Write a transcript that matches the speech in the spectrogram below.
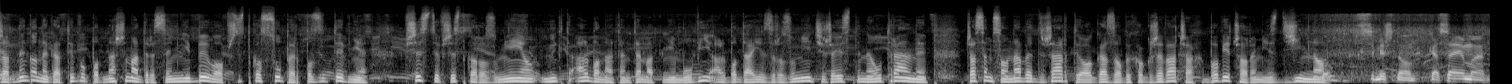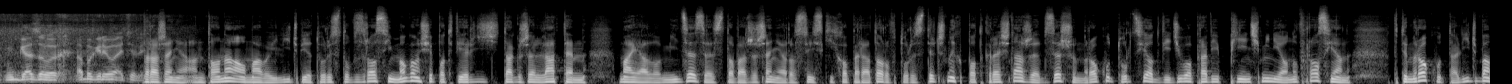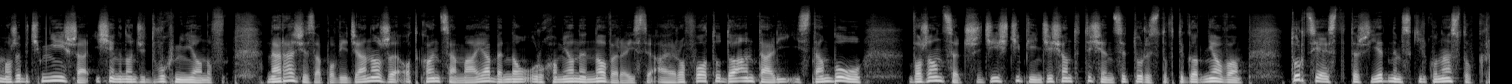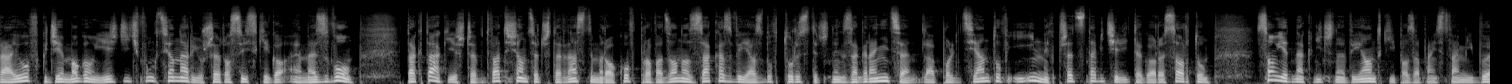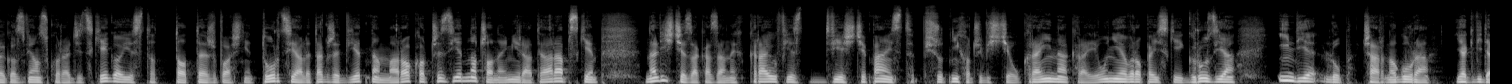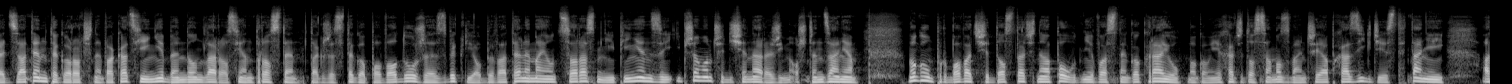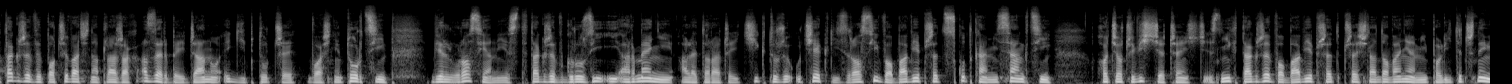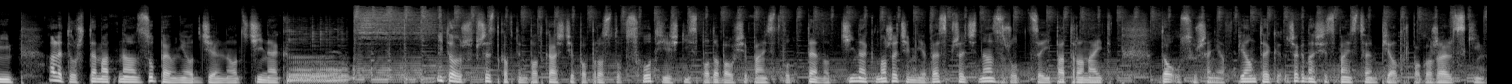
Żadnego negatywu pod naszym adresem nie było, wszystko super, pozytywnie. Wszyscy wszystko rozumieją, nikt albo na ten temat nie mówi, albo daje zrozumieć, że jest neutralny. Czasem są nawet żarty o gazowych ogrzewaczach, bo wieczorem jest zimno. Смешно. Касаемо газовых обогревателей. Wrażenia Antona o małej liczbie turystów z Rosji mogą się potwierdzić także latem. Maja Lomidze ze Stowarzyszenia Rosyjskich Operatorów Turystycznych podkreśla, że w zeszłym roku Turcję odwiedziło prawie 5 milionów Rosjan. W tym roku ta liczba może być mniejsza i sięgnąć 2 milionów. Na razie zapowiedziano, że od końca maja będą uruchomione nowe rejsy Aeroflot Aeroflotu do Antalii i Stambułu, wożące 30-50 tysięcy turystów tygodniowo. Turcja jest też jednym z kilkunastu krajów, gdzie mogą jeździć funkcjonariusze rosyjskiego MSW. Tak, tak, jeszcze w 2014 roku wprowadzono zakaz wyjazdów turystycznych za granicę dla policjantów i innych przedstawicieli tego resortu. Są jednak liczne wyjątki poza państwami byłego Związku Radzieckiego. Jest to, to też właśnie Turcja, ale także Wietnam, Maroko czy Zjednoczone Emiraty Arabskie. Na liście zakazanych krajów jest 200 państw, wśród nich oczywiście Ukraina, kraje Unii Europejskiej, Gruzja, Indie lub Czarnogóra. Jak widać zatem, tegoroczne wakacje nie będą dla Rosjan proste. Także z tego powodu, że zwykli obywatele mają coraz mniej pieniędzy i przełączyli się na reżim oszczędzania. Mogą próbować się dostać na południe własnego kraju, mogą jechać do samozwańczej Abchazji, gdzie jest taniej, a także wypoczywać na plażach Azerbejdżanu, Egiptu czy właśnie Turcji. Wielu Rosjan jest także w Gruzji i Armenii, ale to raczej ci, którzy uciekli z Rosji w obawie przed skutkami sankcji choć oczywiście część z nich także w obawie przed prześladowaniami politycznymi, ale to już temat na zupełnie oddzielny odcinek. I to już wszystko w tym podcaście Po prostu Wschód. Jeśli spodobał się Państwu ten odcinek, możecie mnie wesprzeć na zrzutce i Patronite. Do usłyszenia w piątek. Żegna się z Państwem Piotr Pogorzelski.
